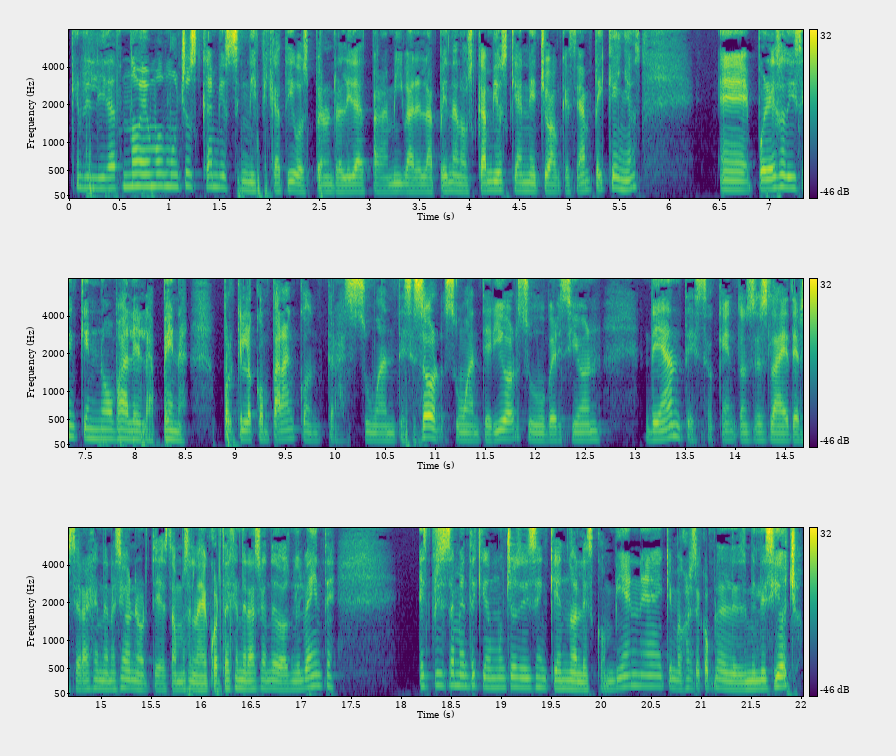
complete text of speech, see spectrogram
que en realidad no vemos muchos cambios significativos, pero en realidad para mí vale la pena los cambios que han hecho, aunque sean pequeños, eh, por eso dicen que no vale la pena, porque lo comparan contra su antecesor, su anterior, su versión de antes, ¿ok? Entonces la de tercera generación, ahorita ya estamos en la de cuarta generación de 2020 es precisamente que muchos dicen que no les conviene, que mejor se compren el de 2018.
